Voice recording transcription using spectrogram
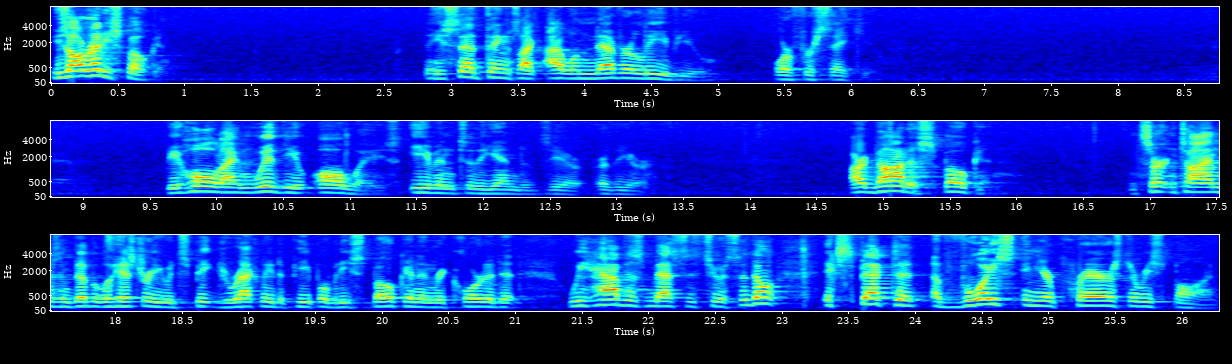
He's already spoken. And he said things like, I will never leave you or forsake you. Behold, I am with you always, even to the end of the earth. Our God has spoken. In certain times in biblical history, he would speak directly to people, but he's spoken and recorded it. We have his message to us. So don't expect a, a voice in your prayers to respond.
